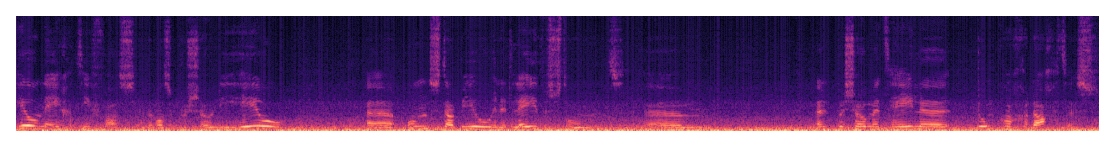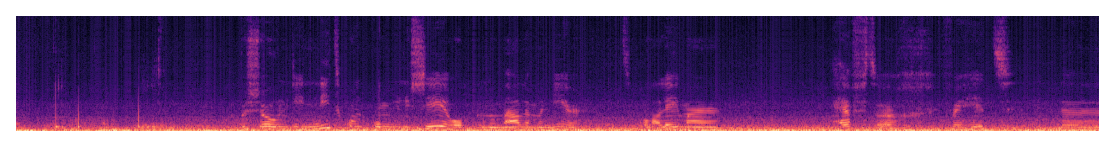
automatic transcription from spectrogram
heel negatief was. En dat was een persoon die heel uh, onstabiel in het leven stond. Um, een persoon met hele donkere gedachten persoon die niet kon communiceren op een normale manier. Het kon alleen maar heftig, verhit, de,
